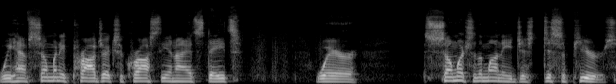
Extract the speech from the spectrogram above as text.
We have so many projects across the United States where so much of the money just disappears.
